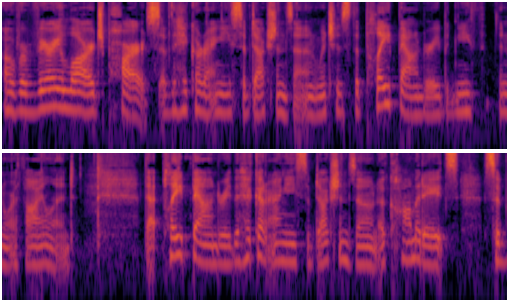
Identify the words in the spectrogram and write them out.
over very large parts of the Hikurangi subduction zone, which is the plate boundary beneath the North Island. That plate boundary, the Hikurangi subduction zone, accommodates sub-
